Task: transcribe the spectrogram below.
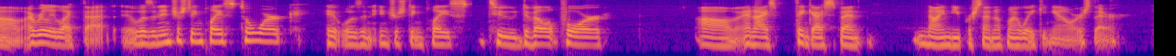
uh, I really liked that. It was an interesting place to work. It was an interesting place to develop for um, and I think I spent 90% of my waking hours there.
